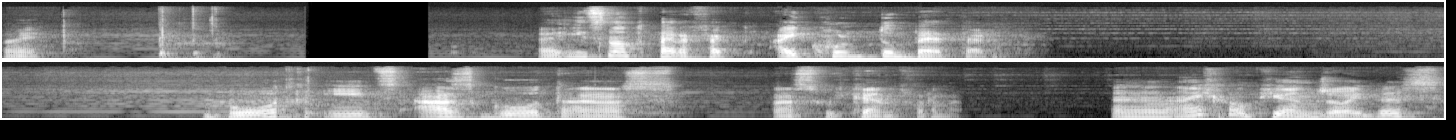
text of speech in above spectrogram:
Wait. Uh, it's not perfect. I could do better. But it's as good as as we can for now. Uh, I hope you enjoyed this.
